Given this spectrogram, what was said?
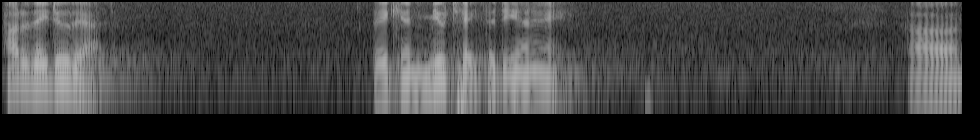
How do they do that? They can mutate the DNA. Uh,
